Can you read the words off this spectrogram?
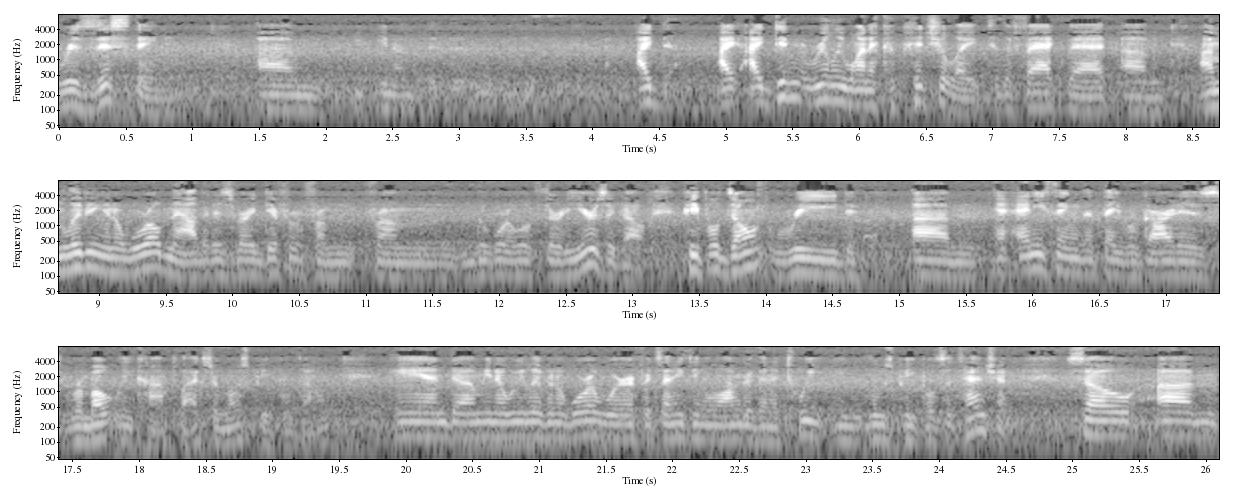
resisting um, you know, I, I, I didn't really want to capitulate to the fact that um, I'm living in a world now that is very different from from the world of 30 years ago. People don't read um, anything that they regard as remotely complex, or most people don't. And um, you know, we live in a world where if it's anything longer than a tweet, you lose people's attention. So, um,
